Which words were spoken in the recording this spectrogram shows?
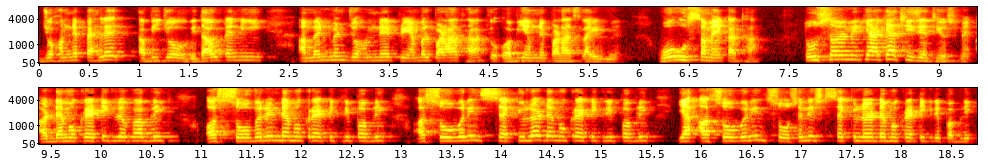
जो हमने पहले अभी जो विदाउट एनी अमेंडमेंट जो हमने प्रियम्बल पढ़ा था जो अभी हमने पढ़ा स्लाइड में वो उस समय का था तो उस समय में क्या क्या चीज़ें थी उसमें? A democratic republic a sovereign democratic republic a sovereign secular democratic republic या a sovereign socialist secular democratic republic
